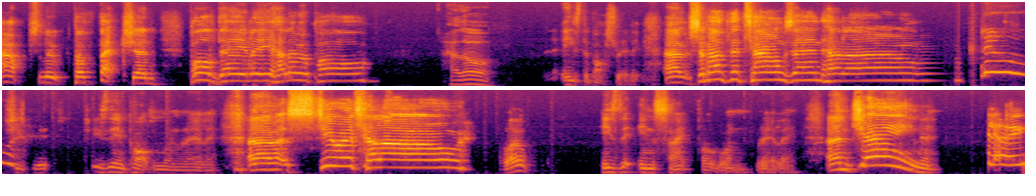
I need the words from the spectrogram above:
absolute perfection. Paul Daly, hello, Paul. hello He's the boss, really. Um, Samantha Townsend, hello. Hello. She's the, she's the important one, really. Um, Stuart, hello. Hello. He's the insightful one, really. And Jane, Hello.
